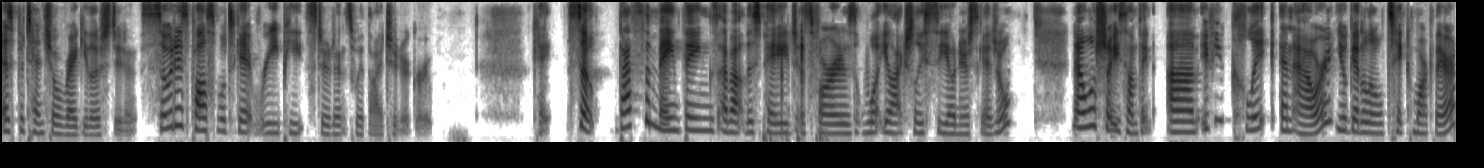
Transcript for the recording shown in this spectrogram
as potential regular students. So it is possible to get repeat students with iTutor Group. Okay, so that's the main things about this page as far as what you'll actually see on your schedule. Now we'll show you something. Um, if you click an hour, you'll get a little tick mark there.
